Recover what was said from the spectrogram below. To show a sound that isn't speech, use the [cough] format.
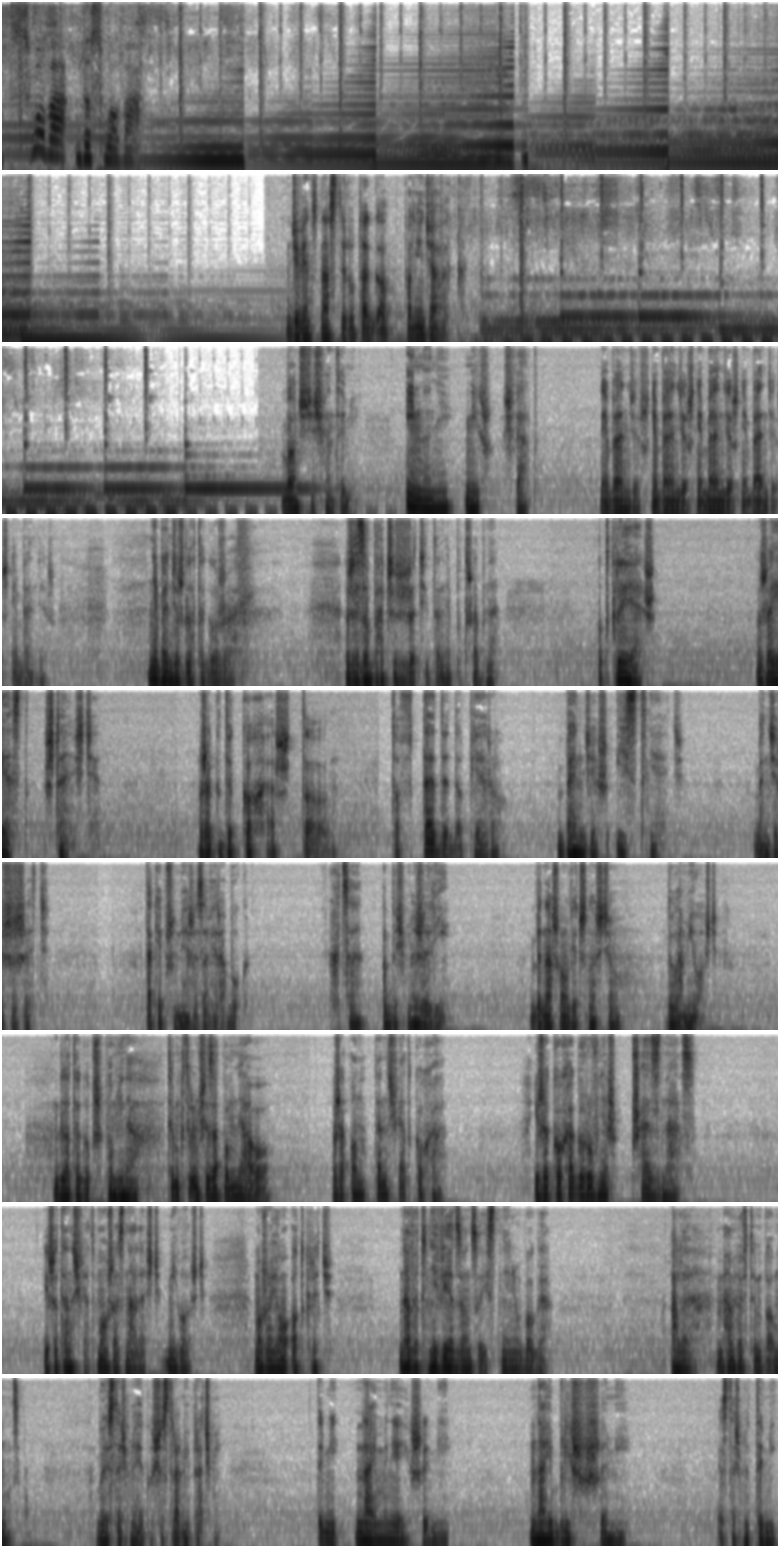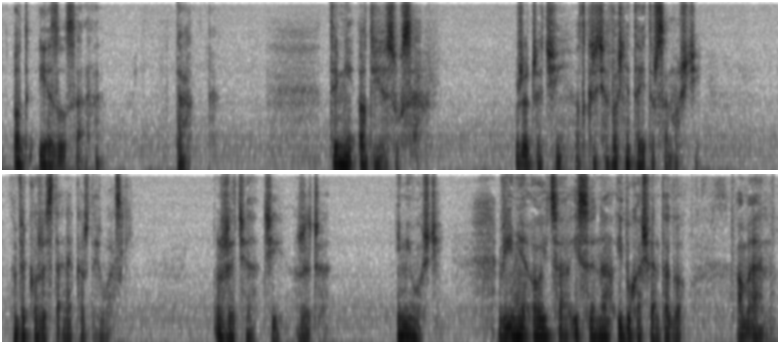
słowa do słowa. Dziewiętnasty lutego, poniedziałek. Bądźcie świętymi, inni niż świat. Nie będziesz, nie będziesz, nie będziesz, nie będziesz, nie będziesz. Nie będziesz dlatego, że, że zobaczysz, że ci to niepotrzebne. Odkryjesz, że jest szczęście. Że gdy kochasz, to, to wtedy dopiero będziesz istnieć, będziesz żyć. Takie przymierze zawiera Bóg. Chce, abyśmy żyli, by naszą wiecznością była miłość. Dlatego przypomina tym, którym się zapomniało, że On ten świat kocha i że kocha go również przez nas. I że ten świat może znaleźć miłość, może ją odkryć, nawet nie wiedząc o istnieniu Boga. Ale mamy w tym pomóc, bo jesteśmy Jego siostrami, braćmi, tymi najmniejszymi, najbliższymi. Jesteśmy tymi od Jezusa. [laughs] Tak, tymi od Jezusa. Życzę Ci odkrycia właśnie tej tożsamości, wykorzystania każdej łaski. Życia Ci życzę i miłości. W imię Ojca i Syna i Ducha Świętego. Amen.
